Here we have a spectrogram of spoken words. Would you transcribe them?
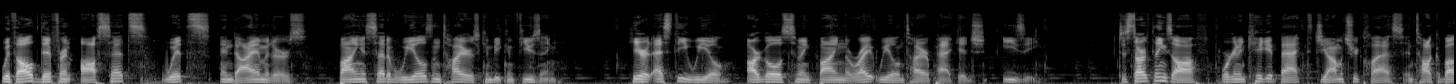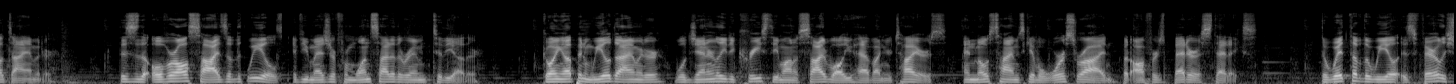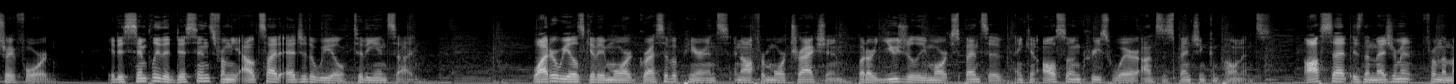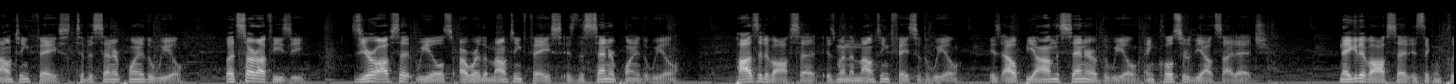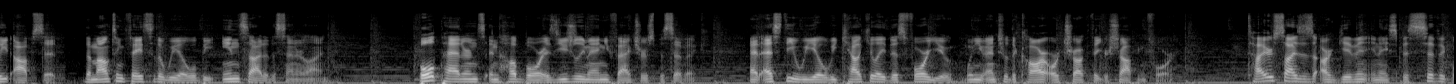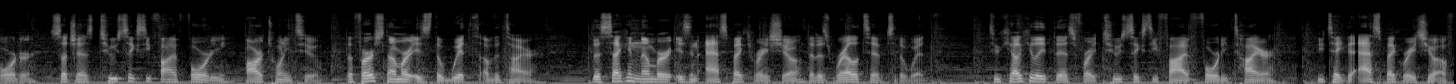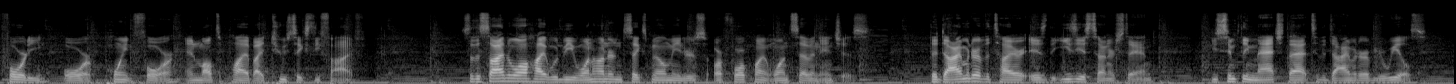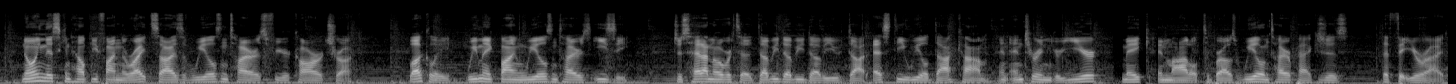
With all different offsets, widths, and diameters, buying a set of wheels and tires can be confusing. Here at SD Wheel, our goal is to make buying the right wheel and tire package easy. To start things off, we're going to kick it back to geometry class and talk about diameter. This is the overall size of the wheels if you measure from one side of the rim to the other. Going up in wheel diameter will generally decrease the amount of sidewall you have on your tires, and most times give a worse ride but offers better aesthetics. The width of the wheel is fairly straightforward. It is simply the distance from the outside edge of the wheel to the inside. Wider wheels give a more aggressive appearance and offer more traction, but are usually more expensive and can also increase wear on suspension components. Offset is the measurement from the mounting face to the center point of the wheel. Let's start off easy. Zero offset wheels are where the mounting face is the center point of the wheel. Positive offset is when the mounting face of the wheel is out beyond the center of the wheel and closer to the outside edge. Negative offset is the complete opposite. The mounting face of the wheel will be inside of the center line. Bolt patterns and hub bore is usually manufacturer specific. At SD Wheel, we calculate this for you when you enter the car or truck that you're shopping for. Tire sizes are given in a specific order, such as 265-40 R22. The first number is the width of the tire. The second number is an aspect ratio that is relative to the width. To calculate this for a 265-40 tire, you take the aspect ratio of 40 or 0.4 and multiply it by 265. So the sidewall height would be 106 millimeters or 4.17 inches. The diameter of the tire is the easiest to understand, you simply match that to the diameter of your wheels. Knowing this can help you find the right size of wheels and tires for your car or truck. Luckily, we make buying wheels and tires easy. Just head on over to www.sdwheel.com and enter in your year, make, and model to browse wheel and tire packages that fit your ride.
